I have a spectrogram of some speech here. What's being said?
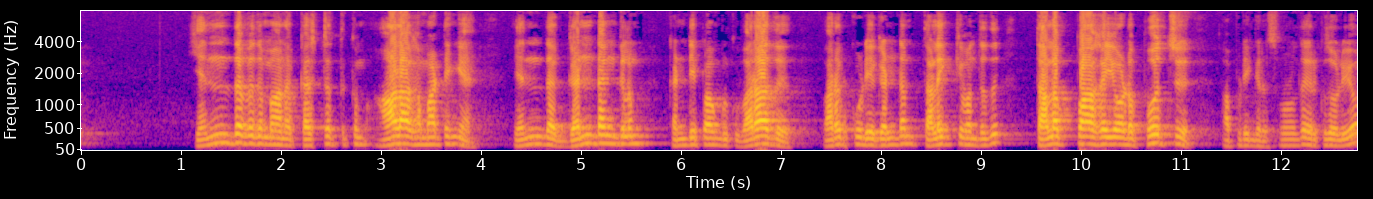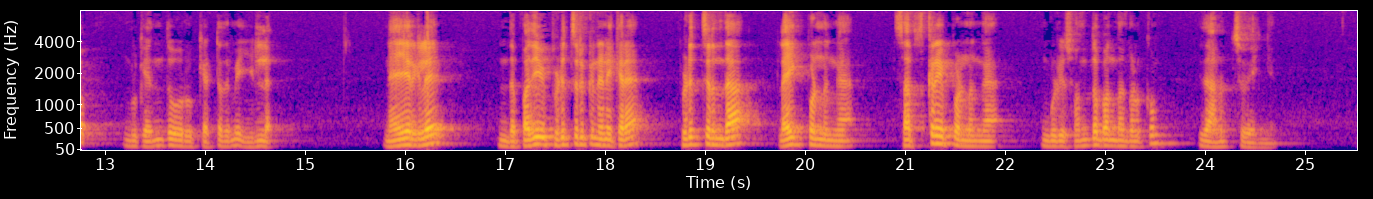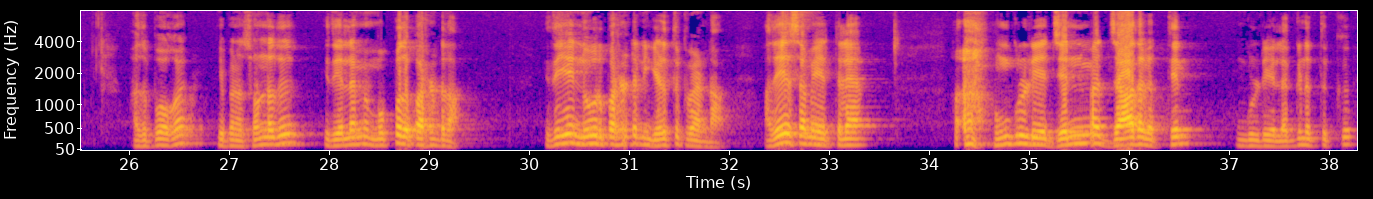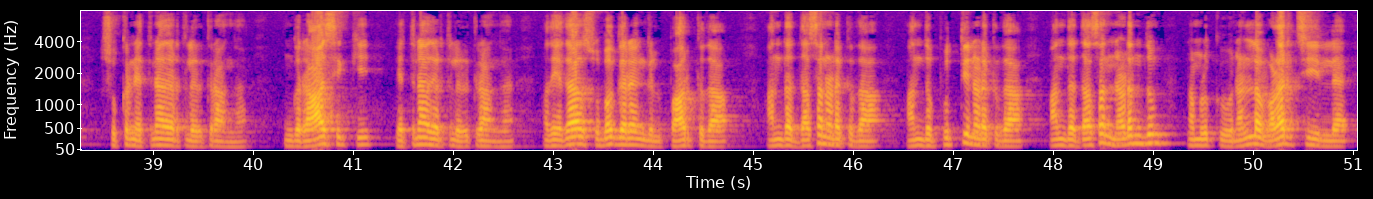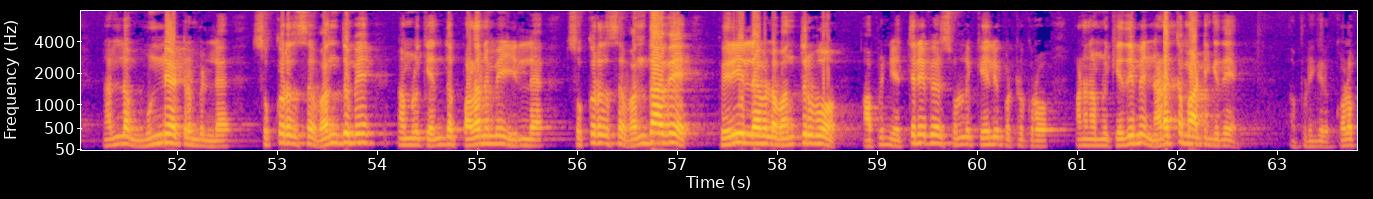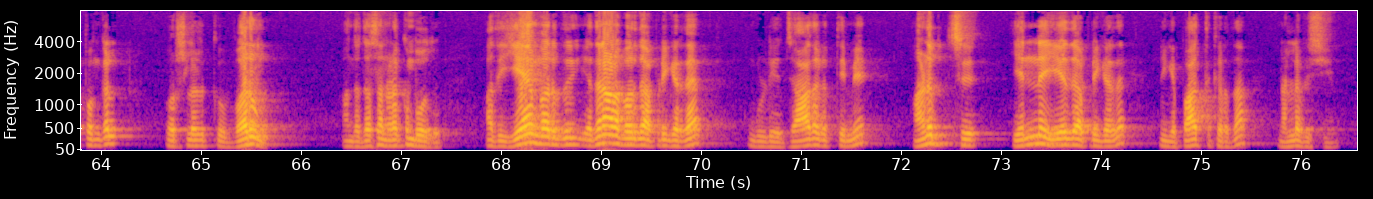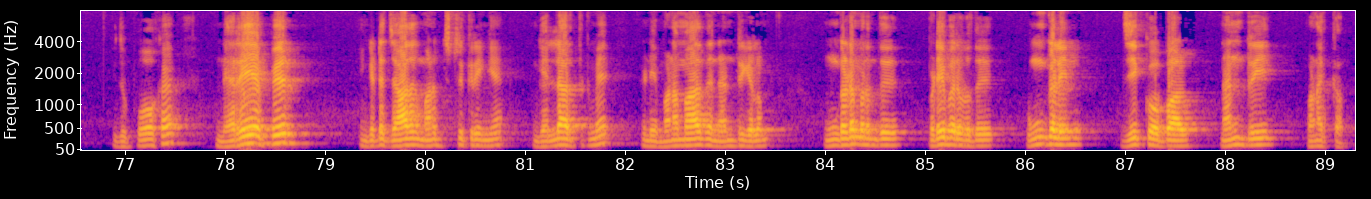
எந்த விதமான கஷ்டத்துக்கும் ஆளாக மாட்டீங்க. எந்த கண்டங்களும் கண்டிப்பாக உங்களுக்கு வராது. வரக்கூடிய கண்டம் தலைக்கு வந்தது தலப்பாகையோட போச்சு அப்படிங்கிற சூழ்நிலை தான் இருக்குதோ இல்லையோ உங்களுக்கு எந்த ஒரு கெட்டதுமே இல்லை. நேயர்களே இந்த பதிவு பிடிச்சிருக்குன்னு நினைக்கிறேன். பிடிச்சிருந்தா லைக் பண்ணுங்க சப்ஸ்கிரைப் பண்ணுங்க. உங்களுடைய சொந்த பந்தங்களுக்கும் இதை அனுப்பிச்சு வைங்க. அதுபோக இப்போ நான் சொன்னது இது எல்லாமே முப்பது பர்சன்ட் தான். இதையே நூறு பர்சன்ட் நீங்கள் எடுத்துக்க வேண்டாம். அதே சமயத்தில் உங்களுடைய ஜென்ம ஜாதகத்தில் உங்களுடைய லக்னத்துக்கு சுக்கிரன் எத்தனாவது இடத்துல இருக்கிறாங்க? உங்கள் ராசிக்கு எத்தனாவது இடத்துல இருக்கிறாங்க? அது ஏதாவது சுபகிரகங்கள் பார்க்குதா? அந்த தசை நடக்குதா? அந்த புத்தி நடக்குதா? அந்த தசை நடந்தும் நம்மளுக்கு நல்ல வளர்ச்சி இல்லை நல்ல முன்னேற்றம் இல்லை சுக்கரதசை வந்துமே நம்மளுக்கு எந்த பலனுமே இல்லை சுக்கரதசை வந்தாவே பெரிய லெவலில் வந்துருவோம் அப்படின்னு எத்தனை பேர் சொல்ல கேள்விப்பட்டிருக்கிறோம். ஆனால் நம்மளுக்கு எதுவுமே நடக்க மாட்டேங்குதே அப்படிங்கிற குழப்பங்கள் ஒரு சிலருக்கு வரும். அந்த தசை நடக்கும்போது. அது ஏன் வருது? எதனால் வருது அப்படிங்கிறத உங்களுடைய ஜாதகத்தையுமே அனுப்பிச்சு என்ன ஏது அப்படிங்கிறத நீங்கள் பார்த்துக்கிறது தான் நல்ல விஷயம். இது போக நிறைய பேர் எங்கிட்ட ஜாதகம் அனுப்பிச்சிட்ருக்கிறீங்க இங்கே உங்கள் எல்லாத்துக்குமே என்னுடைய மனமார்ந்த நன்றிகளும். உங்களிடமிருந்து விடைபெறுவது உங்களின் ஜி கோபால். நன்றி வணக்கம்.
